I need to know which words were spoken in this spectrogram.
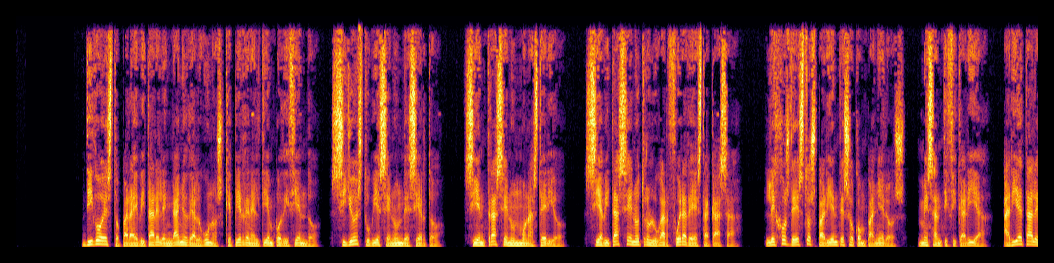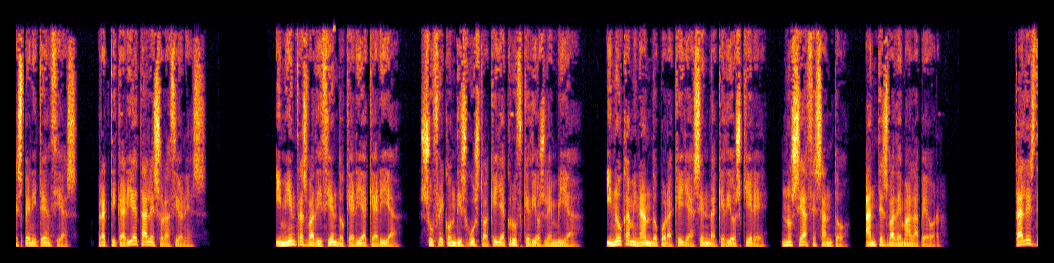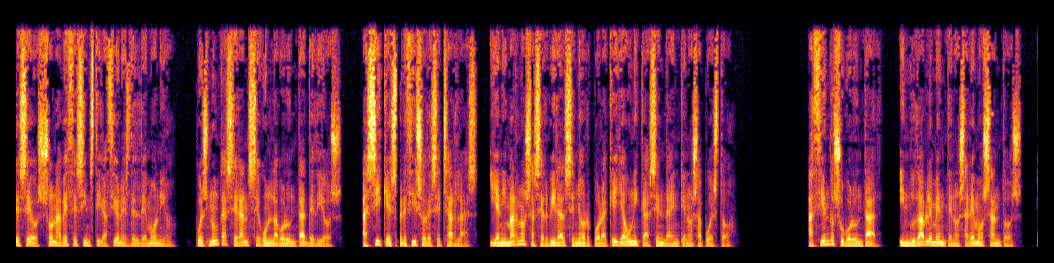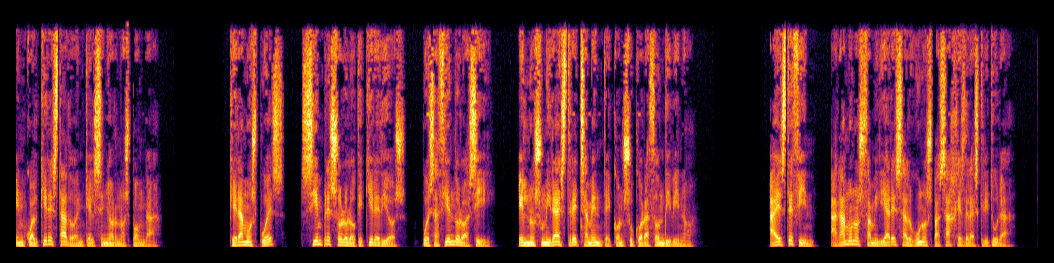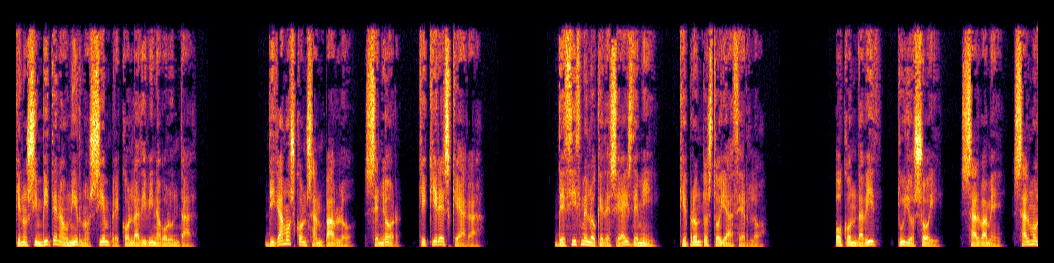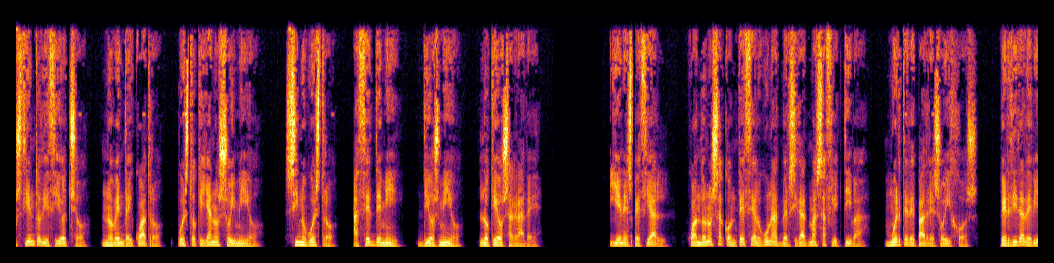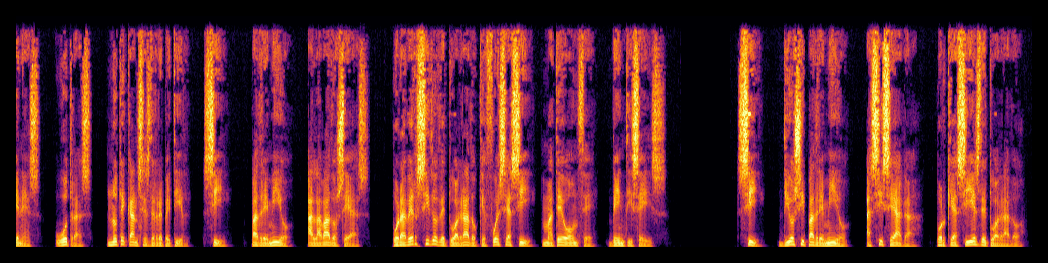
Digo esto para evitar el engaño de algunos que pierden el tiempo diciendo, si yo estuviese en un desierto, si entrase en un monasterio, si habitase en otro lugar fuera de esta casa, lejos de estos parientes o compañeros, me santificaría, haría tales penitencias, practicaría tales oraciones. Y mientras va diciendo que haría que haría, sufre con disgusto aquella cruz que Dios le envía, y no caminando por aquella senda que Dios quiere, no se hace santo, antes va de mal a peor. Tales deseos son a veces instigaciones del demonio, pues nunca serán según la voluntad de Dios, así que es preciso desecharlas, y animarnos a servir al Señor por aquella única senda en que nos ha puesto. Haciendo su voluntad, indudablemente nos haremos santos, en cualquier estado en que el Señor nos ponga. Queramos pues, siempre solo lo que quiere Dios, pues haciéndolo así, Él nos unirá estrechamente con su corazón divino. A este fin, hagámonos familiares algunos pasajes de la Escritura, que nos inviten a unirnos siempre con la divina voluntad. Digamos con San Pablo, Señor, ¿qué quieres que haga? Decidme lo que deseáis de mí, que pronto estoy a hacerlo. O con David, tuyo soy, sálvame, Salmos 118, 94, puesto que ya no soy mío, sino vuestro, haced de mí, Dios mío, lo que os agrade. Y en especial, cuando nos acontece alguna adversidad más aflictiva, muerte de padres o hijos, pérdida de bienes, u otras, no te canses de repetir, sí, Padre mío, alabado seas, por haber sido de tu agrado que fuese así, Mateo 11, 26. Sí, Dios y Padre mío, así se haga, porque así es de tu agrado.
